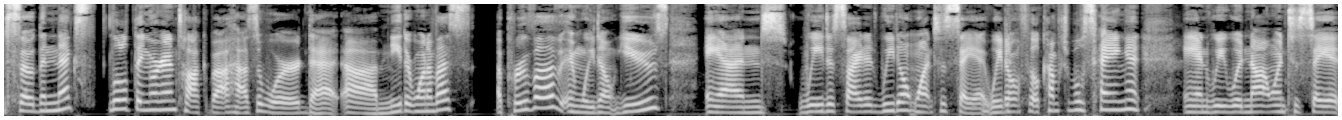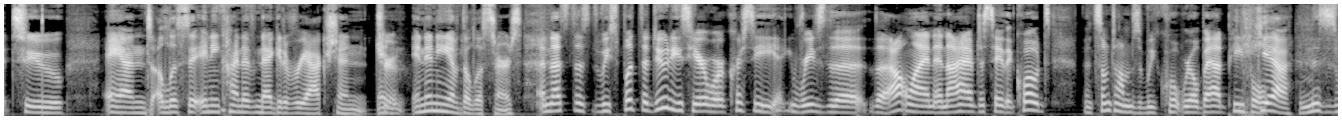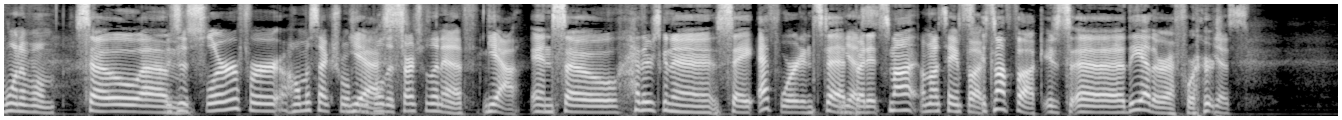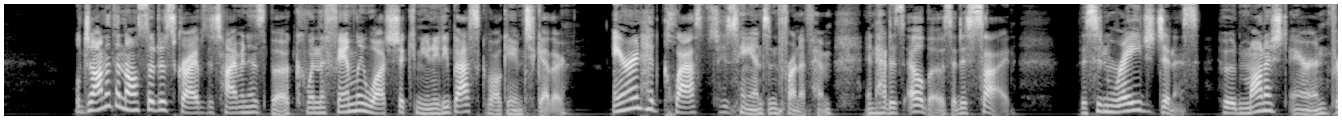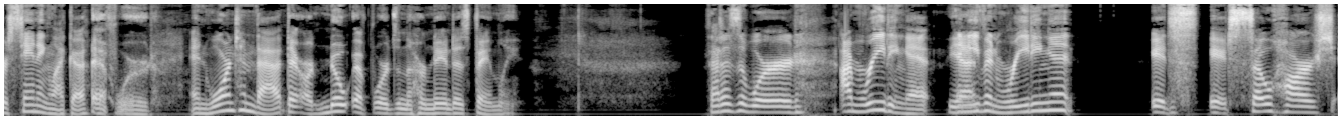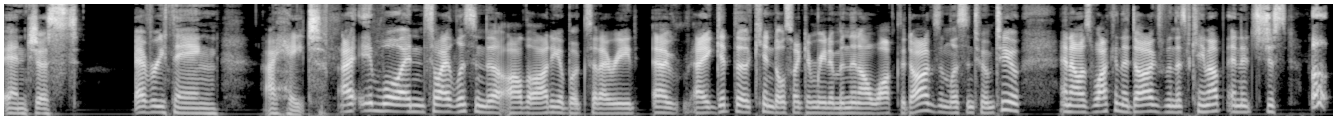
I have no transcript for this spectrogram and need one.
So the next little thing we're going to talk about has a word that um, neither one of us approve of and we don't use and we decided we don't want to say it. We don't feel comfortable saying it and we would not want to say it to and elicit any kind of negative reaction in, in any of the listeners And that's the we split the duties here where Christy reads the the outline and I have to say the quotes. And sometimes we quote real bad people. Yeah. and this is one of them. so um, It's a slur for homosexual people Yes. that starts with an F. Yeah, and so Heather's gonna say F word instead, Yes. but it's not. I'm not saying fuck. It's not fuck. It's uh, the other F word. Yes. Well, Jonathan also describes the time in his book when the family watched a community basketball game together. Aaron had clasped his hands in front of him and had his elbows at his side. This enraged Dennis, who admonished Aaron for standing like a F word. and warned him that There are no F words in the Hernandez family. That is a word. I'm reading it, Yeah. and even reading it, it's it's so harsh and just everything I hate. I well, and so I listen to all the audiobooks that I read. I I get the Kindle so I can read them, and then I'll walk the dogs and listen to them too. And I was walking the dogs when this came up, and it's just oh,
